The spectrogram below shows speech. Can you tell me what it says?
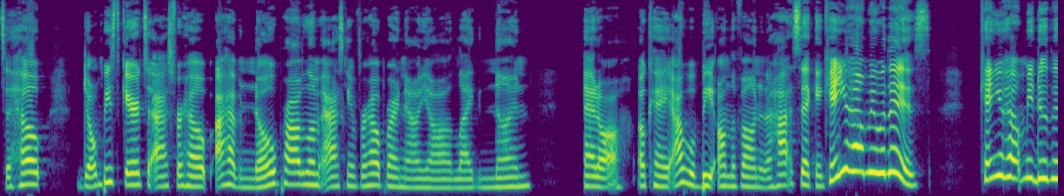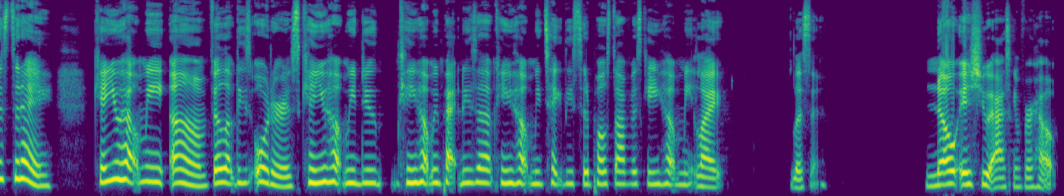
to help. Don't be scared to ask for help. I have no problem asking for help right now, y'all. Like none at all. Okay, I will be on the phone in a hot second. Can you help me with this? Can you help me do this today? Can you help me um fill up these orders? Can you help me do can you help me pack these up? Can you help me take these to the post office? Can you help me like listen. No issue asking for help.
